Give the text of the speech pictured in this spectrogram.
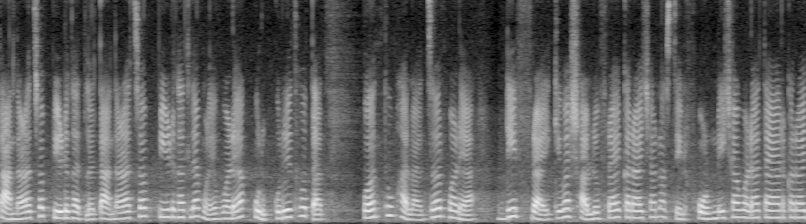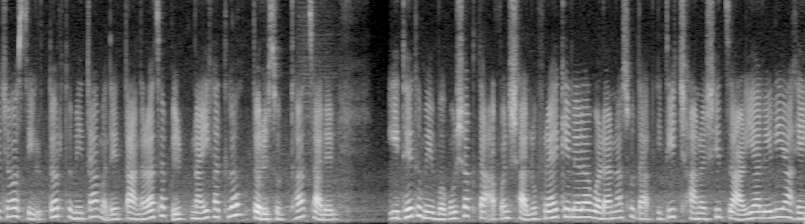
तांदळाचं पीठ घातलं. तांदळाचं पीठ घातल्यामुळे वड्या कुरकुरीत होतात. पण तुम्हाला जर वड्या डीप फ्राय किंवा शालू फ्राय करायच्या नसतील फोडणीच्या वड्या तयार करायच्या असतील तर तुम्ही त्यामध्ये तांदळाचं पीठ नाही घातलं तरीसुद्धा चालेल. इथे तुम्ही बघू शकता आपण शालू फ्राय केलेल्या वड्यांनासुद्धा किती छान अशी जाळी आलेली आहे.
